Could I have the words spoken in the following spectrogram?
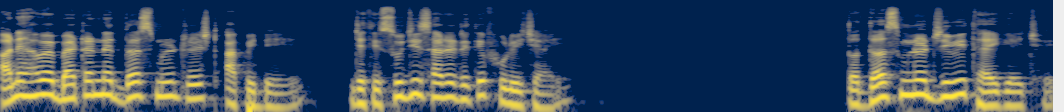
અને હવે બેટરને દસ મિનિટ રેસ્ટ આપી દઈએ, જેથી સૂજી સારી રીતે ફૂલી જાય. તો દસ મિનિટ જેવી થઈ ગઈ છે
